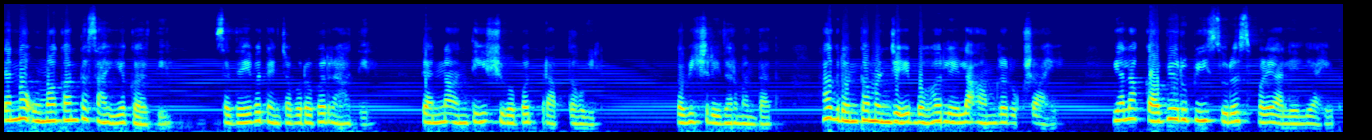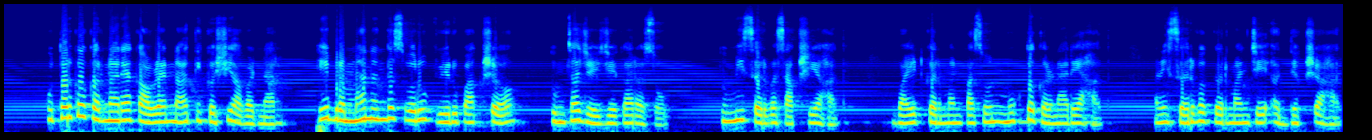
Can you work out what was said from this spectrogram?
त्यांना उमाकांत सहाय्य करतील. सदैव त्यांच्याबरोबर राहतील. त्यांना अंती शिवपद प्राप्त होईल. कवी श्रीधर म्हणतात हा ग्रंथ म्हणजे बहरलेला आम्रवृक्ष आहे. याला काव्यरूपी सुरस फळे आलेली आहेत. कुतर्क करणाऱ्या कावळ्यांना ती कशी आवडणार? हे ब्रह्मानंद स्वरूप विरूपाक्ष तुमचा जय जयकार असो. तुम्ही सर्व साक्षी आहात. वाईट कर्मांपासून मुक्त करणारे आहात. आणि सर्व कर्मांचे अध्यक्ष आहात.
